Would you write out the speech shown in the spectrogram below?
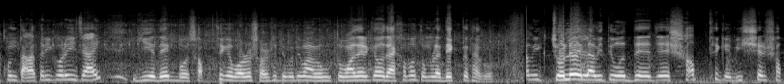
এখন তাড়াতাড়ি করেই যাই, গিয়ে দেখব সব থেকে বড় সরস্বতী প্রতিমা এবং তোমাদেরকেও দেখাবো, তোমরা দেখতে থাকো। আমি চলে এলাম ইতিমধ্যে যে সব থেকে বিশ্বের সব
